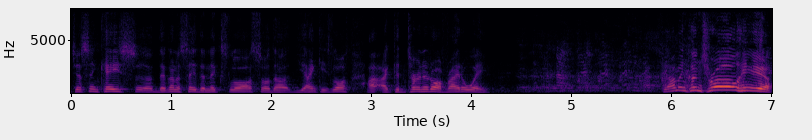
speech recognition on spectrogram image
just in case uh, they're going to say the Knicks lost or the Yankees lost. I, I can turn it off right away. See, I'm in control here.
